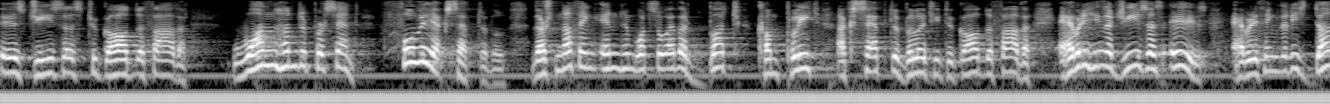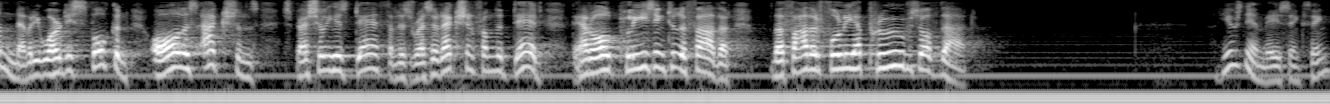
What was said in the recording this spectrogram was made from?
is Jesus to God the Father? 100% fully acceptable. There's nothing in him whatsoever but complete acceptability to God the Father. Everything that Jesus is, everything that he's done, every word he's spoken, all his actions, especially his death and his resurrection from the dead, they are all pleasing to the Father. The Father fully approves of that. Here's the amazing thing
